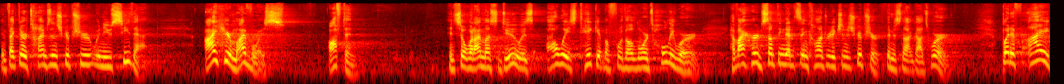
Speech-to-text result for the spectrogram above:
In fact, there are times in Scripture when you see that. I hear my voice often. And so, what I must do is always take it before the Lord's holy word. Have I heard something that is in contradiction to Scripture? Then it's not God's word. But if I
